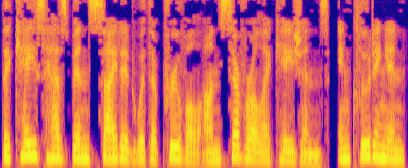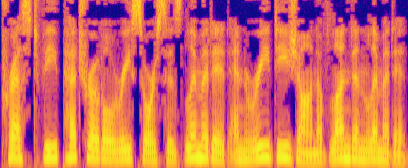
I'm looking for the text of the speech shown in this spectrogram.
The case has been cited with approval on several occasions, including in Prest v Petrodel Resources Limited and Re D'Jan of London Limited.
